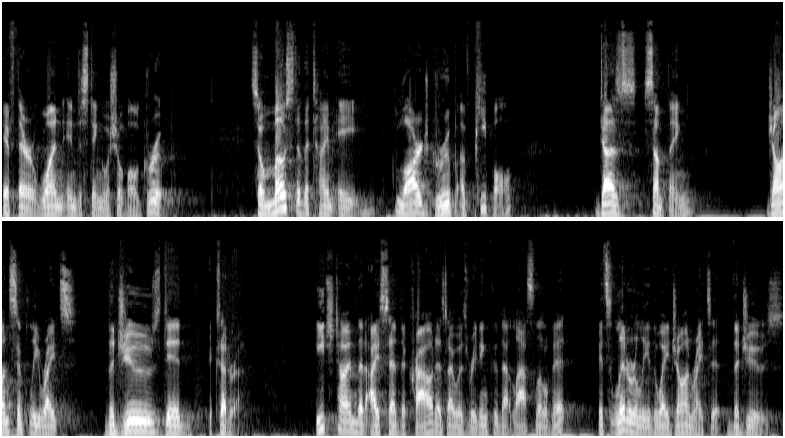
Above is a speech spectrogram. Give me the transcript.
if they're one indistinguishable group. So, most of the time, a large group of people does something, John simply writes, the Jews did, etc. Each time that I said the crowd as I was reading through that last little bit, it's literally the way John writes it the Jews.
